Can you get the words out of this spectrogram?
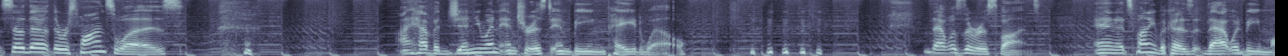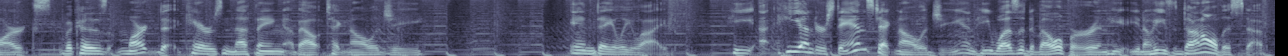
so the, the response was I have a genuine interest in being paid well. that was the response. And it's funny because that would be Mark's, because Mark cares nothing about technology in daily life. He he understands technology and he was a developer and he you know he's done all this stuff.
